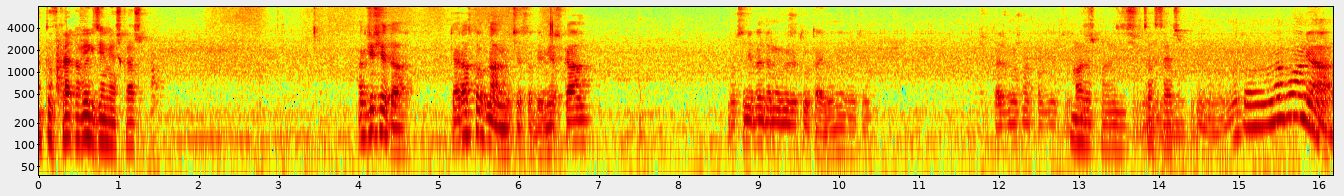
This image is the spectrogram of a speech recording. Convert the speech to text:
A tu w Krakowie gdzie mieszkasz? A gdzie się da? Teraz to w namiocie sobie mieszkam. Znaczy nie będę mówił, że tutaj, no nie wiem, to... Czy też można powiedzieć? Możesz powiedzieć co chcesz. No, no to na Błoniach.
